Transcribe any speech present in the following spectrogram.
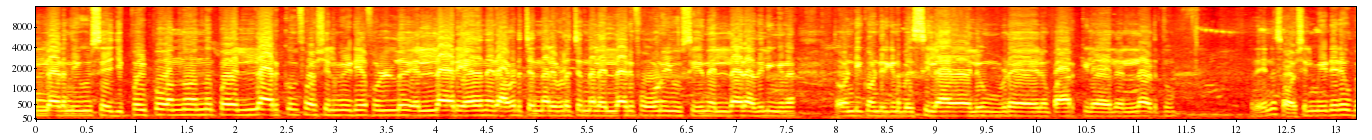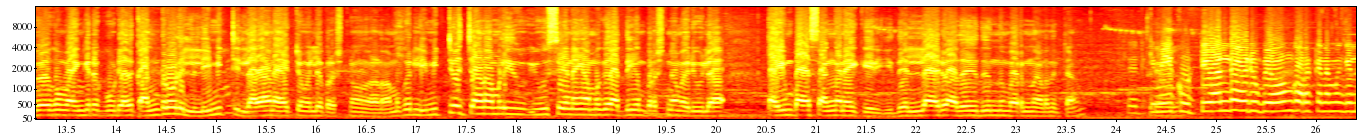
ഇല്ലായിരുന്നു. യൂസേജ് ഇപ്പൊ ഇപ്പൊ വന്ന് വന്ന് ഇപ്പൊ എല്ലാവർക്കും സോഷ്യൽ മീഡിയ ഫുള്ള് എല്ലാവരും ഏത് നേരം അവിടെ ചെന്നാൽ ഇവിടെ ചെന്നാൽ എല്ലാവരും ഫോൺ യൂസ് ചെയ്യുന്ന എല്ലാവരും അതിലിങ്ങനെ തോണ്ടിക്കൊണ്ടിരിക്കുന്ന ബസ്സിലായാലും ഇവിടെ ആയാലും പാർക്കിലായാലും എല്ലായിടത്തും. അത് തന്നെ സോഷ്യൽ മീഡിയയുടെ ഉപയോഗം ഭയങ്കര കൂടി അത് കൺട്രോൾ ഇല്ല ലിമിറ്റ് ഇല്ല. അതാണ് ഏറ്റവും വലിയ പ്രശ്നം എന്നാണ് നമുക്കൊരു ലിമിറ്റ് വെച്ചാണ് നമ്മൾ യൂസ് ചെയ്യണമെങ്കിൽ നമുക്ക് അധികം പ്രശ്നം വരില്ല ടൈം പാസ് അങ്ങനെയൊക്കെ ആയിരിക്കും. ഇതെല്ലാവരും അത് ഇതെന്നും പറഞ്ഞ് നടന്നിട്ടാണ്. ശരിക്കും ഈ കുട്ടികളുടെ ഒരു ഉപയോഗം കുറയ്ക്കണമെങ്കിൽ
